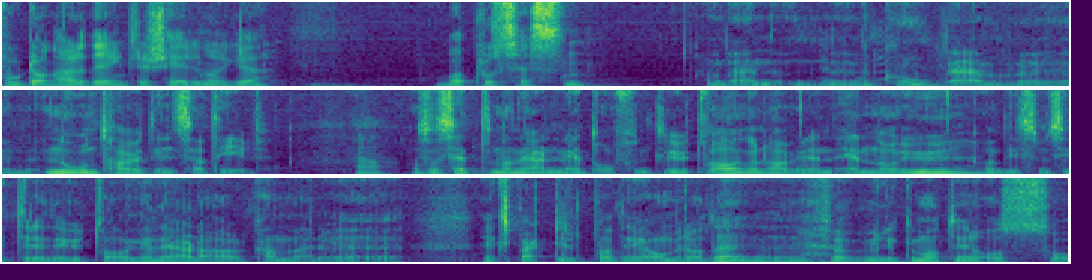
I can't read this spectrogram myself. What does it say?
hvordan er det det egentlig skjer i Norge? Hva er prosessen? Det er, en- det noen tar jo et initiativ. Ja. Og Så setter man gjerne ned et offentlig utvalg og lager en NOU. Og de som sitter i det utvalget, det er da, kan være eh, eksperter på det området. eh, fra ulike måter, Og så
